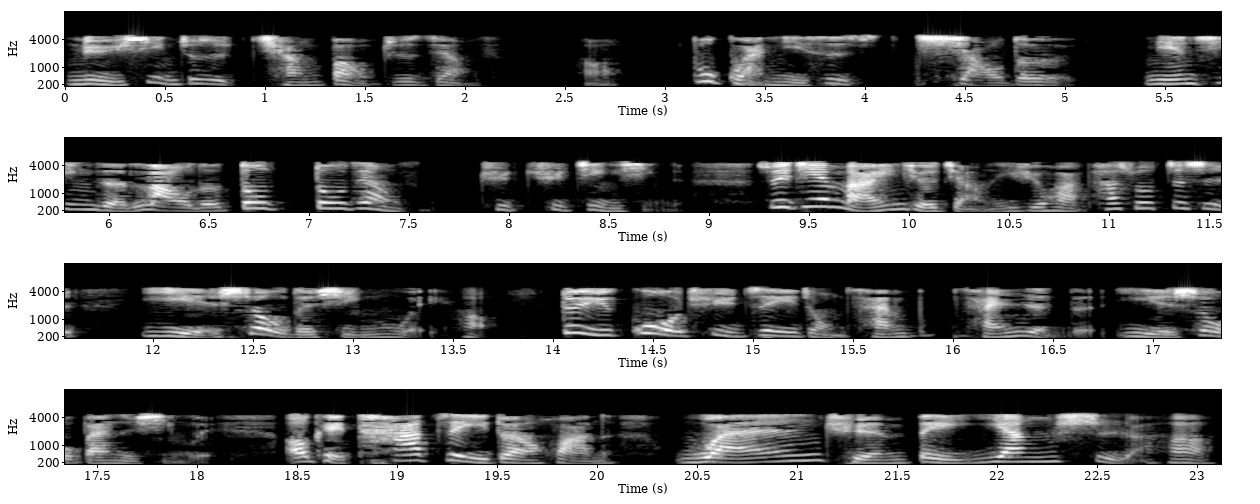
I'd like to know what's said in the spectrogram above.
女性就是强暴，就是这样子。好，不管你是小的、年轻的、老的，都都这样子去去进行的。所以今天马英九讲了一句话，他说这是野兽的行为。哈，对于过去这一种残残忍的野兽般的行为，OK，他这一段话呢，完全被央视啊，哈，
